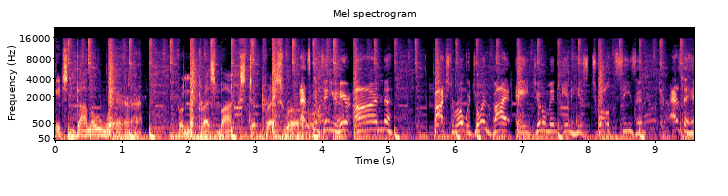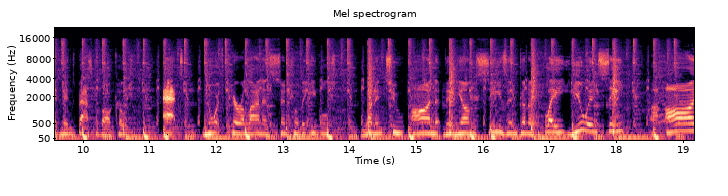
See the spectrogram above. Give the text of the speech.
It's Donal Ware from the press box to press row. Let's continue here on Box to Row. We're joined by a gentleman in his 12th season as the head men's basketball coach at North Carolina Central. The Eagles one and two on the young season. Gonna play UNC uh, on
